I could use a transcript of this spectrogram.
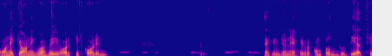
অনেকে অনেকভাবেই অর্কিড করেন। এক একজন এক এক রকম পদ্ধতি আছে।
